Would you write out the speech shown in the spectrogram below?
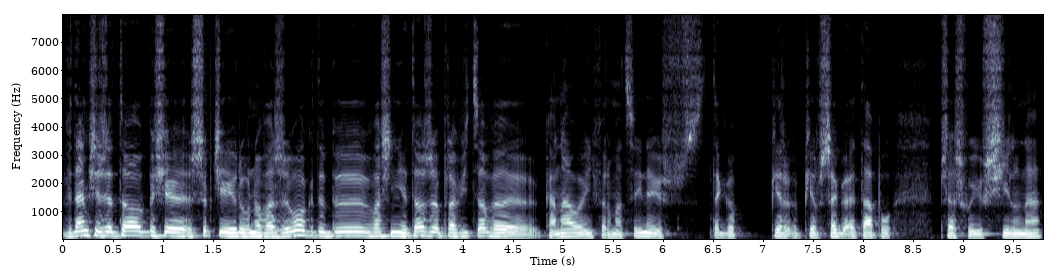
wydaje mi się, że to by się szybciej równoważyło, gdyby właśnie nie to, że prawicowe kanały informacyjne już z tego pier pierwszego etapu przeszły już silne,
